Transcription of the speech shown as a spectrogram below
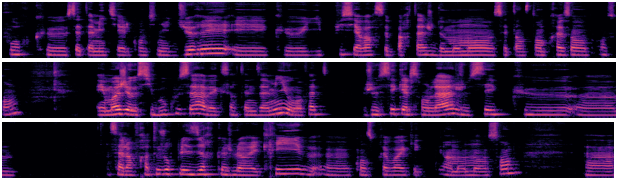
pour que cette amitié elle continue de durer et qu'il puisse y avoir ce partage de moments, cet instant présent ensemble. Et moi, j'ai aussi beaucoup ça avec certaines amies où en fait, je sais qu'elles sont là, je sais que euh, ça leur fera toujours plaisir que je leur écrive, euh, qu'on se prévoit un moment ensemble, euh,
